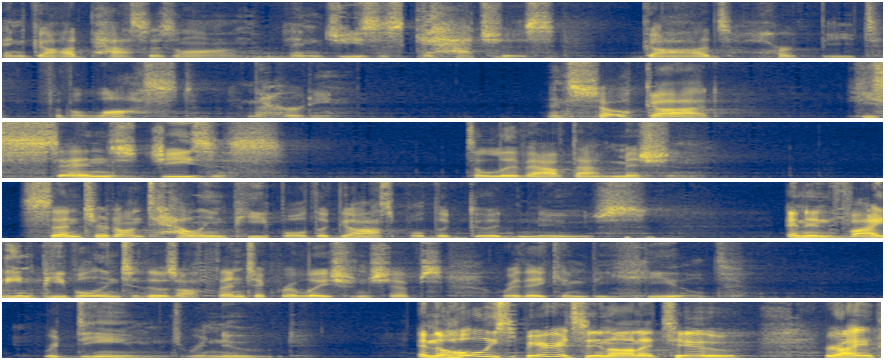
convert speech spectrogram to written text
And God passes on, and Jesus catches God's heartbeat for the lost and the hurting. And so, God, He sends Jesus to live out that mission, centered on telling people the gospel, the good news, and inviting people into those authentic relationships where they can be healed, redeemed, renewed, And the Holy Spirit's in on it too, right?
